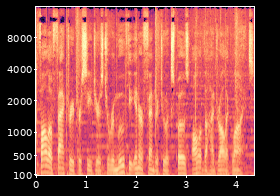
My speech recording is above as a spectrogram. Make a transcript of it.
Follow factory procedures to remove the inner fender to expose all of the hydraulic lines.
